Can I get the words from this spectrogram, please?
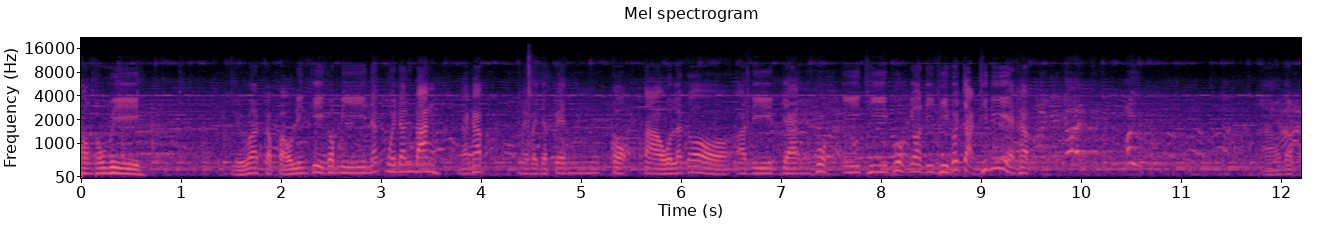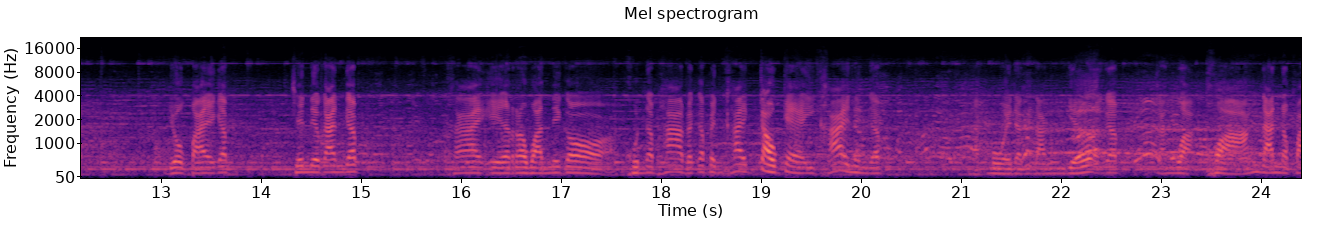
ทองทวี หรือว่ากระเป๋าลิงกี้ก็มีนักมวยดังๆนะครับไม่ว่าจะเป็นเกาะเต่าแล้วก็อดีตอย่างพวก ET พวกยอด ET ก็จากที่นี่ครับเอาครับโยกไปครับ เช่นเดียวกันครับค่ายเอราวันนี่ก็คุณภาพแล้วก็เป็นค่ายเก่าแก่อีกค่ายหนึ่งครับนักมวยดังๆ เยอะครับ จังหวะขวางดันออกไป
